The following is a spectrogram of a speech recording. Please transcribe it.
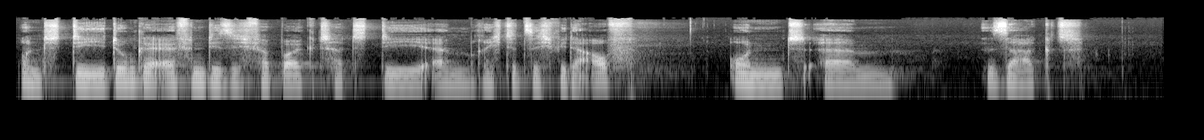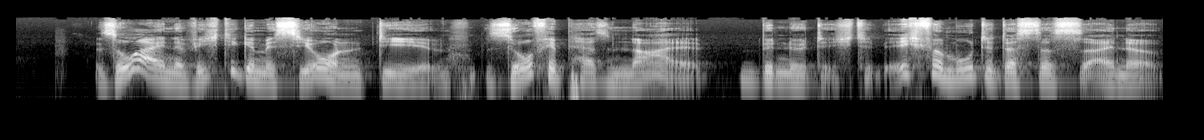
Und die Dunkelelfin, die sich verbeugt hat, die ähm, richtet sich wieder auf und ähm, sagt, so eine wichtige Mission, die so viel Personal benötigt. Ich vermute, dass das eine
